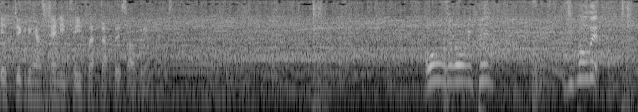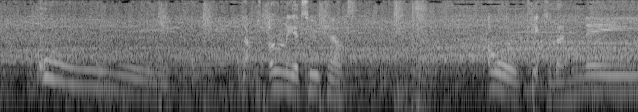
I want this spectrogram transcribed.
If Diggity has any teeth left after this, I'll be amazed. Oh, the rolling pin. Has he pulled it? Oh. That was only a two count. Oh, kick to the knee.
